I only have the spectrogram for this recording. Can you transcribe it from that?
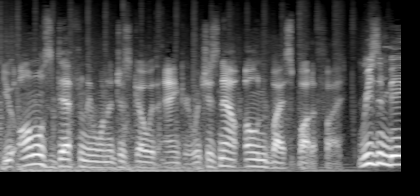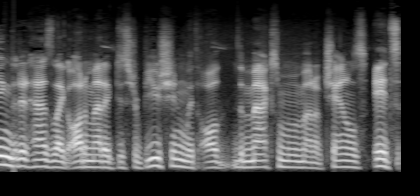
you almost definitely want to just go with Anchor, which is now owned by Spotify. Reason being that it has like automatic automatic distribution with all the maximum amount of channels. It's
